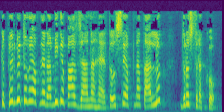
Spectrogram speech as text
کہ پھر بھی تمہیں اپنے ربی کے پاس جانا ہے، تو اس سے اپنا تعلق درست رکھو۔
